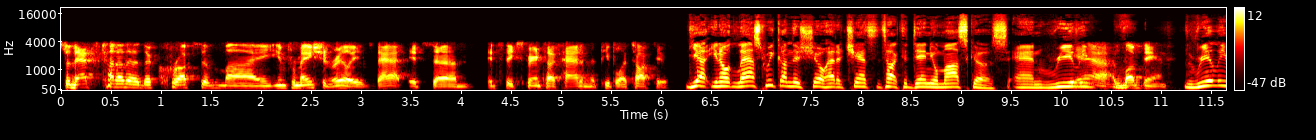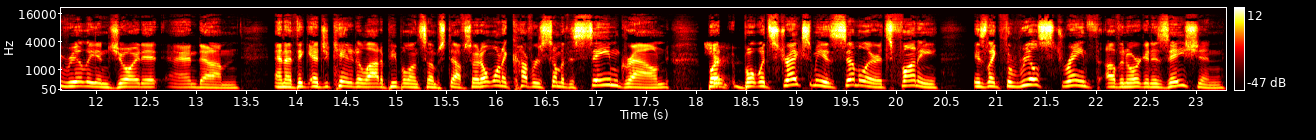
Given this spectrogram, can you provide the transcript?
so that's kind of the, the crux of my information really it's that it's um, it's the experience i've had and the people i talked to yeah you know last week on this show I had a chance to talk to daniel moskos and really yeah i love dan really really enjoyed it and um and I think educated a lot of people on some stuff. So I don't want to cover some of the same ground, but sure. but what strikes me as similar, it's funny, is like the real strength of an organization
